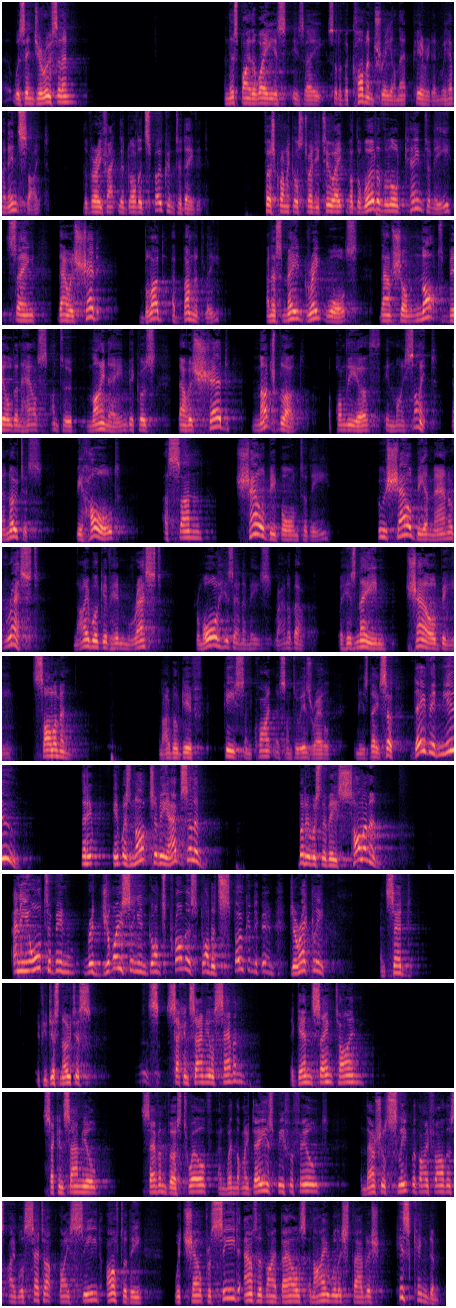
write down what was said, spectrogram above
uh, was in Jerusalem? And this, by the way, is, is a sort of a commentary on that period, and we have an insight, the very fact that God had spoken to David. First Chronicles 22 8, but the word of the Lord came to me, saying, Thou hast shed blood abundantly, and hast made great wars. Thou shalt not build an house unto my name, because thou hast shed much blood upon the earth in my sight. Now notice, behold, a son shall be born to thee, who shall be a man of rest, and I will give him rest from all his enemies round about, for his name shall be Solomon. And I will give peace and quietness unto Israel in his days. So David knew that it, it was not to be Absalom, but it was to be Solomon. And he ought to have been rejoicing in God's promise. God had spoken to him directly and said, if you just notice 2 Samuel 7, again, same time. 2 Samuel 7, verse 12, and when thy days be fulfilled, and thou shalt sleep with thy fathers, I will set up thy seed after thee, which shall proceed out of thy bowels, and I will establish his kingdom.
